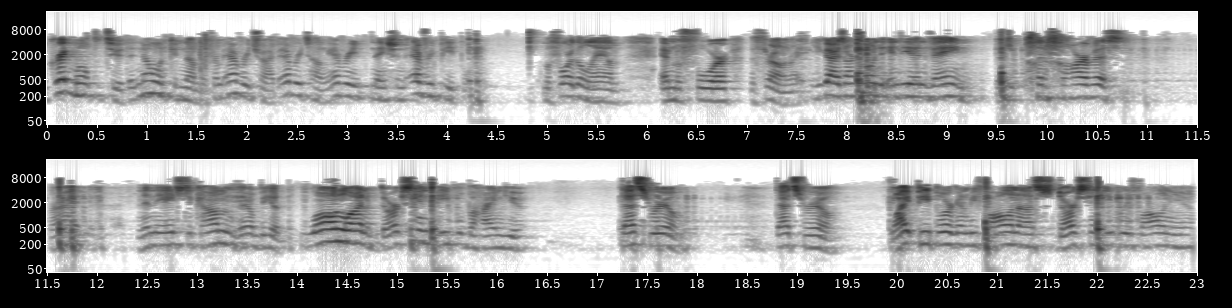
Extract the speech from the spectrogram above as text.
A great multitude that no one can number from every tribe, every tongue, every nation, every people. before the Lamb and before the throne, right? You guys aren't going to India in vain. There's a plentiful harvest, right? And in the age to come, there'll be a long line of dark skinned people behind you. That's real. That's real. White people are going to be following us, dark skinned people will be following you.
